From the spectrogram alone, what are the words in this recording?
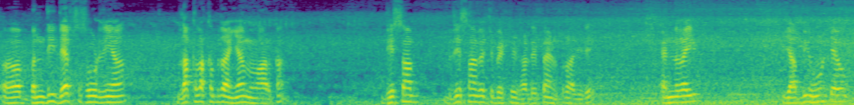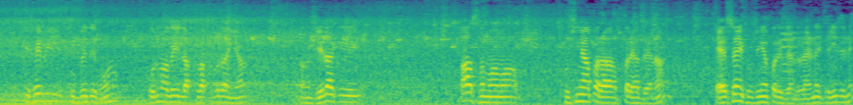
ਅਹ ਬੰਦੀ ਦਿਵਸ ਸੋੜ ਦੀਆਂ ਲੱਖ ਲੱਖ ਵਧਾਈਆਂ ਮੁਬਾਰਕਾਂ। ਦੇਸ਼ਾਂ ਵਿਦੇਸ਼ਾਂ ਵਿੱਚ ਬੈਠੇ ਸਾਡੇ ਭੈਣ ਭਰਾ ਜਿਹੜੇ ਐਨ ਆਰ ਆਈ ਪੰਜਾਬੀ ਹੋਣ ਚਾਹੇ ਉਹ ਕਿਸੇ ਵੀ ਸੂਬੇ ਦੇ ਹੋਣ, ਉਹਨਾਂ ਲਈ ਲੱਖ ਲੱਖ ਵਧਾਈਆਂ। ਜਿਹੜਾ ਕਿ ਆਹ ਸਮਾਂ ਵਾ ਖੁਸ਼ੀਆਂ ਭਰਾ ਭਰਿਆ ਦੇਣਾ ਐਸੇ ਹੀ ਖੁਸ਼ੀਆਂ ਭਰੇ ਦਿਨ ਰਹਿਣੇ ਚਾਹੀਦੇ ਨੇ।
